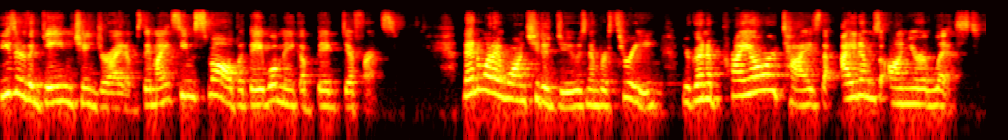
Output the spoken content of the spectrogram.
These are the game changer items. They might seem small, but they will make a big difference. Then, what I want you to do is number three, you're going to prioritize the items on your list.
